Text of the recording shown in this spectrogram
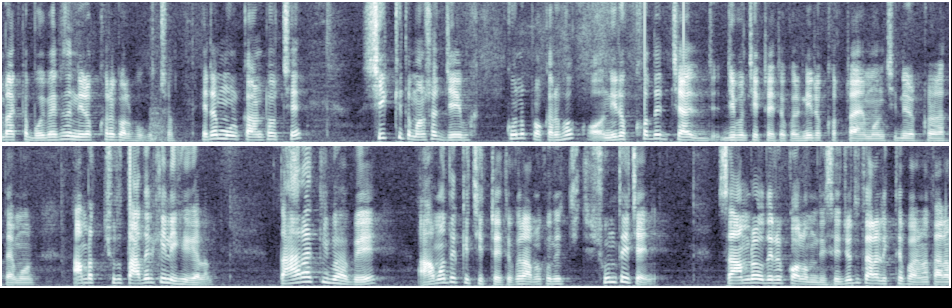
আমরা একটা বই বাইকেছে নিরক্ষরের গল্প করছ। এটার মূল কারণটা হচ্ছে শিক্ষিত মানুষের যে কোনো প্রকার হোক নিরক্ষরদের জীবন চিত্রায়িত করে। নিরক্ষরটা এমন, নিরক্ষররা তেমন। আমরা শুধু তাদেরকে লিখে গেলাম। তারা কীভাবে আমাদেরকে চিত্রায়িত করে, আমরা কোনো শুনতেই চাইনি। সো আমরা ওদেরকে কলম দিছি। যদি তারা লিখতে পারে না, তারা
